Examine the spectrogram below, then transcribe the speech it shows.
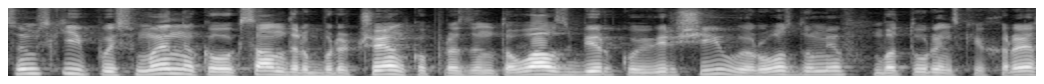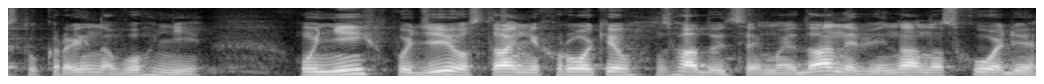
Сумський письменник Олександр Бриченко презентував збірку віршів і роздумів Батуринський хрест Україна в огні. У ній події останніх років згадуються і майдан, і війна на сході.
